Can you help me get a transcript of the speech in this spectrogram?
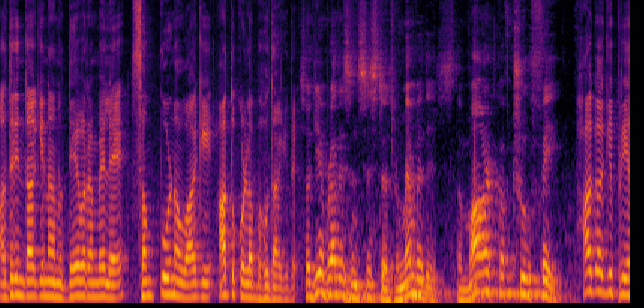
ಅದರಿಂದಾಗಿ ನಾನು ದೇವರ ಮೇಲೆ ಸಂಪೂರ್ಣವಾಗಿ ಆತುಕೊಳ್ಳಬಹುದಾಗಿದೆ So, dear brothers and sisters, remember this the mark of true faith ಹಾಗಾಗಿ ಪ್ರಿಯ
